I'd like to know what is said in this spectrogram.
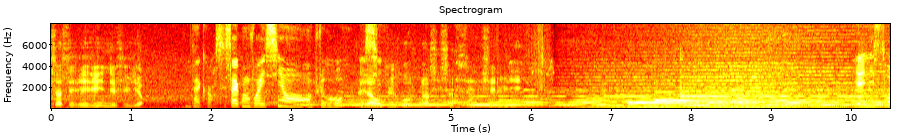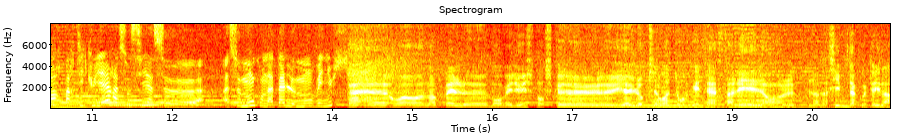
Ça, c'est des usines de fusion. D'accord. C'est ça qu'on voit ici en, en plus gros Et là, au plus gros, voilà, c'est ça, c'est l'usine. Il y a une histoire particulière associée à ce, à ce mont qu'on appelle le mont Vénus? Ben, euh, on appelle euh, Mont Vénus parce qu'il y a eu l'observatoire qui a été installé dans le- la, la cime d'à côté, là.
